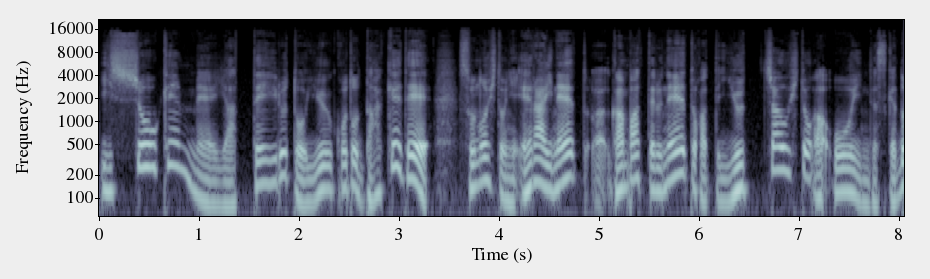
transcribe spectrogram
一生懸命やっているということだけで、その人に偉いね、頑張ってるねとかって言っちゃう人が多いんですけど、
